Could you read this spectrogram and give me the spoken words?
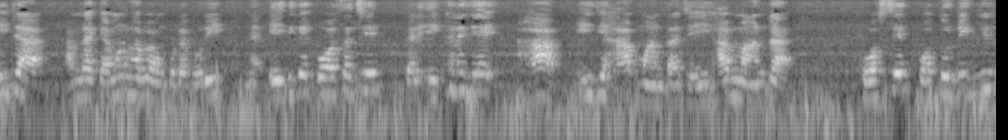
এইটা আমরা কেমন ভাবে অঙ্কটা করি? না, এইদিকে কস আছে, তাহলে এখানে যে হাফ এই যে হাফ মানটা আছে, এই হাফ মানটা কসের কত ডিগ্রির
